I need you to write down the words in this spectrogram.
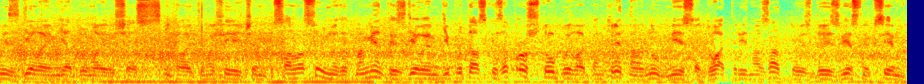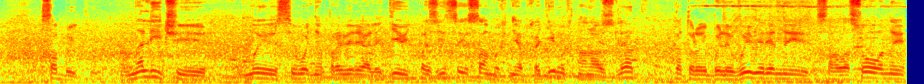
мы сделаем, я думаю, сейчас с Николаем Тимофеевичем согласуем этот момент и сделаем депутатский запрос, что было конкретно, ну, месяца два-три назад, то есть до известных всем событий. В наличии мы сегодня проверяли 9 позиций, самых необходимых, на наш взгляд, которые были выверены, согласованы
